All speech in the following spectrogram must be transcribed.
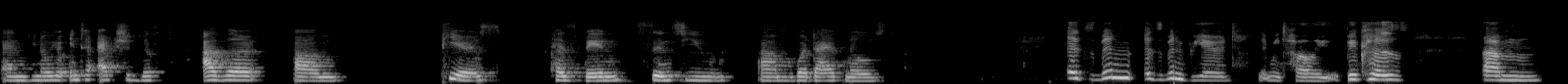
and you know your interaction with other um, peers has been since you um, were diagnosed. It's been it's been weird, let me tell you, because um,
